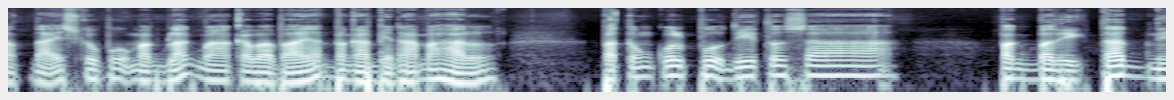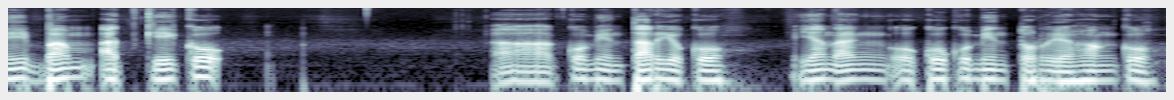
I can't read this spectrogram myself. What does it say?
at nais ko po mag-vlog mga kababayan, mga binamahal, patungkol po dito sa pagbaliktad ni Bam at Kiko. Uh, komentaryo ko. Yan ang o kukomentoryohan ko.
